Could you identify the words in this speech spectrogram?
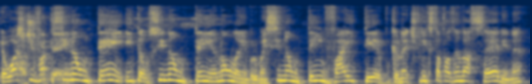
Eu acho, Acho que, que vai- tem. se não tem, então, se não tem, eu não lembro, mas se não tem, vai ter, porque o Netflix tá fazendo a série, né?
